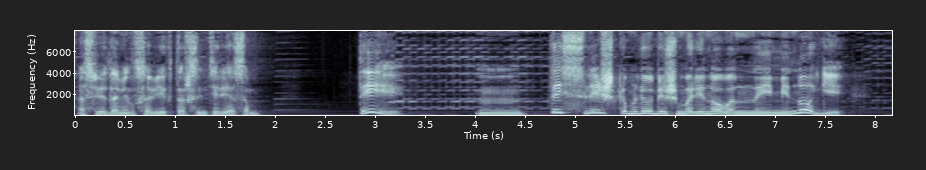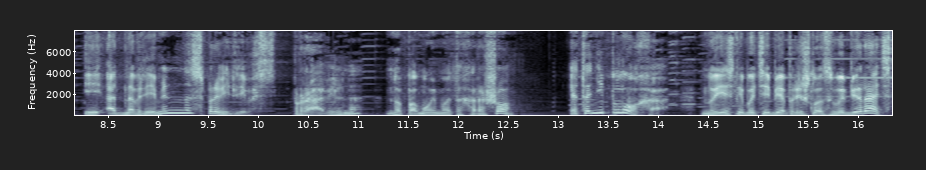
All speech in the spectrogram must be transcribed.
осведомился Виктор с интересом. Ты... ты слишком любишь маринованные миноги и одновременно справедливость. Правильно, Но, по-моему, это хорошо. Это неплохо. Но если бы тебе пришлось выбирать,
